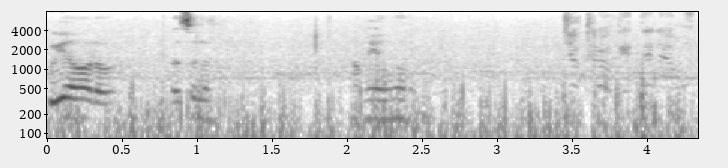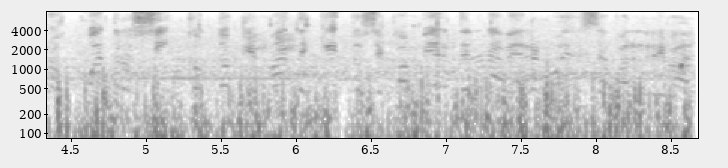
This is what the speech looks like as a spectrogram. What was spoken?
Cuidado, gordo. Dásela. Amigo, gordo. Yo creo que están a unos 4 o 5 toques más de que esto se convierta en una vergüenza para el rival.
